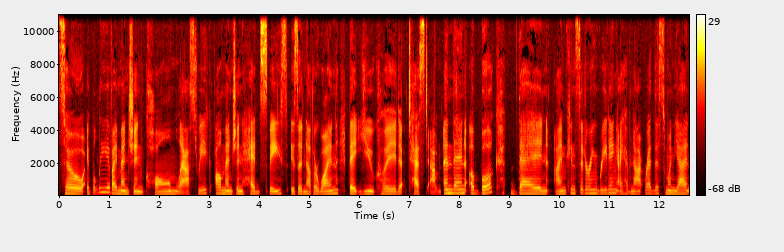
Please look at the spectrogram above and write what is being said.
So I believe I mentioned Calm last week. I'll mention Headspace is another one that you could test out. And then a book that I'm considering reading. I have not read this one yet,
